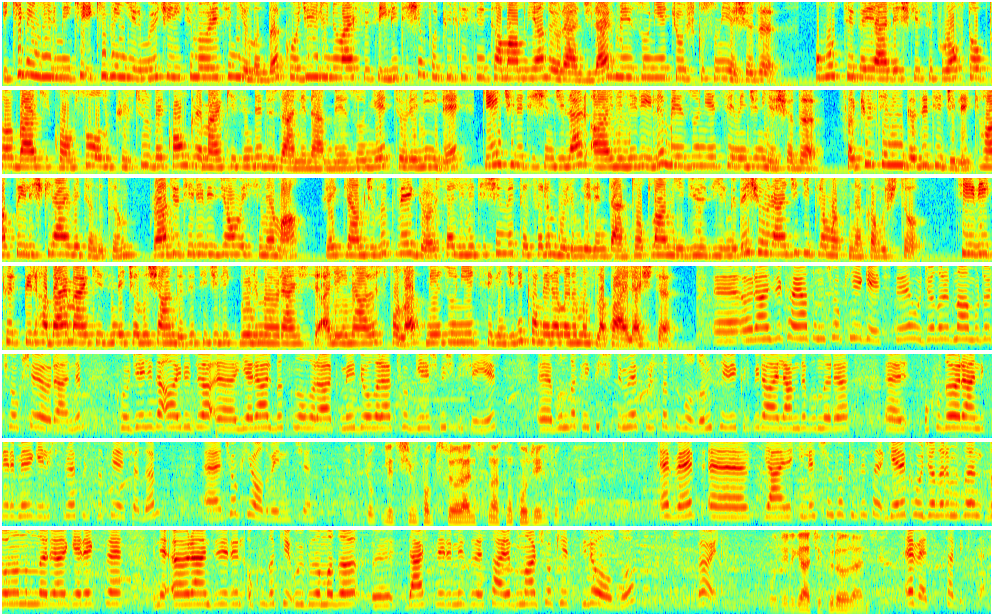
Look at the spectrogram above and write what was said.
2022-2023 eğitim öğretim yılında Kocaeli Üniversitesi İletişim Fakültesini tamamlayan öğrenciler mezuniyet coşkusunu yaşadı. Umuttepe yerleşkesi Prof. Doktor Baki Komsoğlu Kültür ve Kongre Merkezi'nde düzenlenen mezuniyet töreniyle genç iletişimciler aileleriyle mezuniyet sevincini yaşadı. Fakültenin gazetecilik, halkla ilişkiler ve tanıtım, radyo, televizyon ve sinema, reklamcılık ve görsel iletişim ve tasarım bölümlerinden toplam 725 öğrenci diplomasına kavuştu. TV41 Haber Merkezi'nde çalışan gazetecilik bölümü öğrencisi Aleyna Özpolat mezuniyet sevincini kameralarımızla paylaştı. Ee, öğrencilik hayatım çok iyi geçti. Hocalarımdan burada çok şey öğrendim. Kocaeli'de ayrıca e, yerel basın olarak, medya olarak çok gelişmiş bir şehir. E, bunu da pekiştirme fırsatı buldum. TV41 ailemde bunları e, okulda öğrendiklerimi geliştirme fırsatı yaşadım. E, çok iyi oldu benim için. Birçok iletişim fakültesi öğrencisinin aslında Kocaeli çok güzel. bir şehir. Evet, e, yani iletişim fakültesi gerek hocalarımızın donanımları, gerek de hani, öğrencilerin okuldaki uygulamalı e, derslerimiz vesaire bunlar çok etkili oldu. Böyle. Kocaeli gerçek bir öğrenci. Evet, tabii ki de.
